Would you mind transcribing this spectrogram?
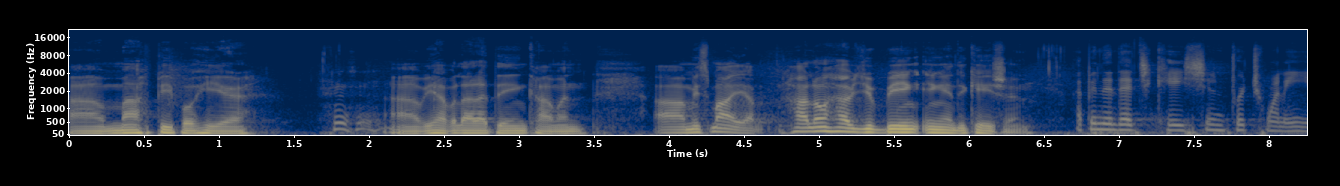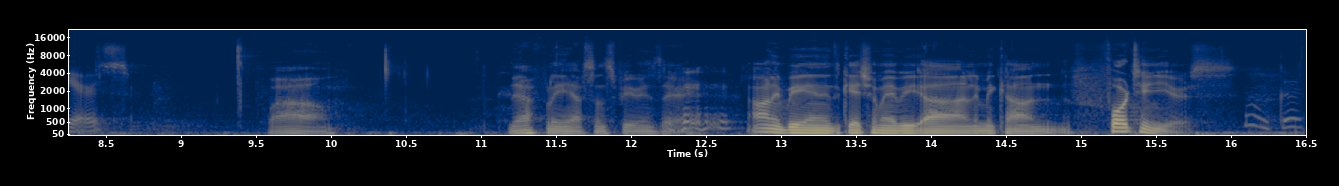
Uh, math people here. Uh, we have a lot of things in common. Uh, Miss Maya, how long have you been in education? I've been in education for 20 years. Wow. Definitely have some experience there. I only been in education maybe, uh, let me count, 14 years. Oh, good.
